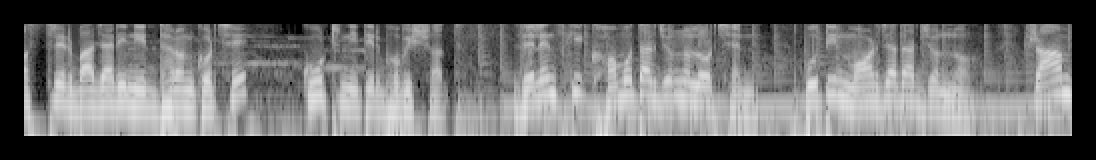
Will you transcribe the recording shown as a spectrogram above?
অস্ত্রের বাজারই নির্ধারণ করছে কূটনীতির ভবিষ্যৎ। জেলেন্সকি ক্ষমতার জন্য লড়ছেন, পুতিন মর্যাদার জন্য। ট্রাম্প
